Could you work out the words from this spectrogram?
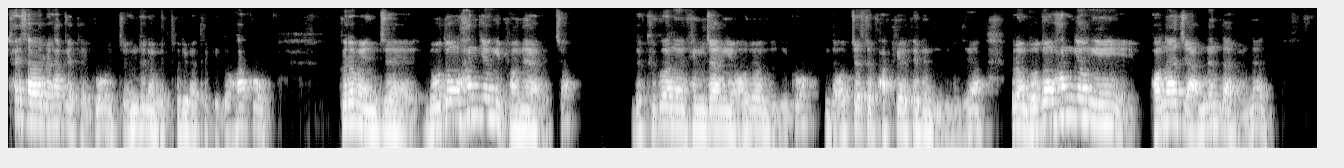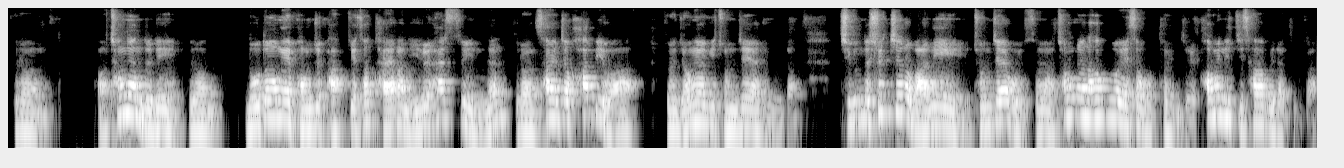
퇴사를 하게 되고 이제 은둔형 외톨이가 되기도 하고 그러면 이제 노동 환경이 변해야겠죠. 근데 그거는 굉장히 어려운 일이고 근데 어쨌든 바뀌어야 되는 일인데요. 그럼 노동 환경이 변하지 않는다면은 그런 어, 청년들이 그런 노동의 범주 밖에서 다양한 일을 할 수 있는 그런 사회적 합의와 그런 영역이 존재해야 됩니다. 지금도 실제로 많이 존재하고 있어요. 청년 허브에서부터 이제 커뮤니티 사업이라든가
